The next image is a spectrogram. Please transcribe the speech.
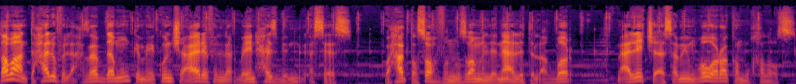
طبعا تحالف الأحزاب ده ممكن ما يكونش عارف ال 40 حزب من الأساس وحتى صحف النظام اللي نقلت الأخبار ما قالتش أساميهم هو رقم وخلاص.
